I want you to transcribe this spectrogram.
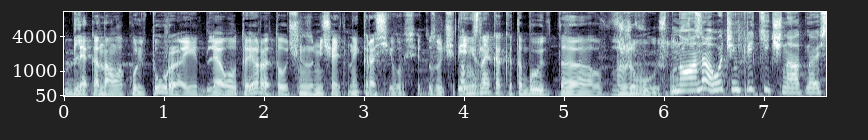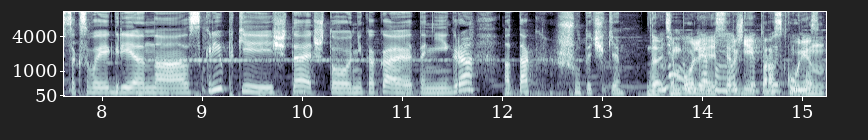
для канала «Культура» и для ОТР это очень замечательно и красиво все это звучит. Я не знаю, как это будет э, вживую слушаться. Но она очень критично относится к своей игре на скрипке и считает, что никакая это не игра, а так шуточки. Да, Ну, тем более думаю, Сергей Проскурин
